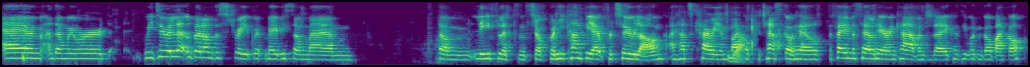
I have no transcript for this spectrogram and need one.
and then we were, we do a little bit on the street with maybe some um, some leaflets and stuff, but he can't be out for too long. I had to carry him back yeah. up the Tesco Hill, the famous hill here in Cavan today, because he wouldn't go back up.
